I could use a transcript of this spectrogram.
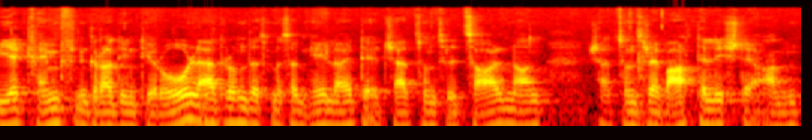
wir kämpfen gerade in Tirol auch darum, dass wir sagen, hey Leute, jetzt schaut unsere Zahlen an, schaut unsere Warteliste an.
